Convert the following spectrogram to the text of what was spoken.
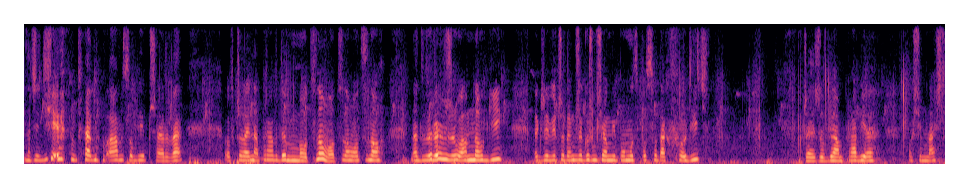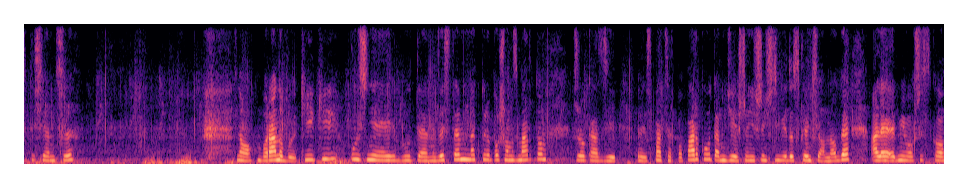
znaczy dzisiaj planowałam sobie przerwę, bo wczoraj naprawdę mocno, mocno, mocno nadwyrężyłam nogi. Także wieczorem Grzegorz musiał mi pomóc po schodach wchodzić. Wczoraj zrobiłam prawie 18 tysięcy. No, bo rano były kijki, później był ten występ, na który poszłam z Martą. Przy okazji y, spacer po parku, tam gdzie jeszcze nieszczęśliwie doskręciłam nogę, ale mimo wszystko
